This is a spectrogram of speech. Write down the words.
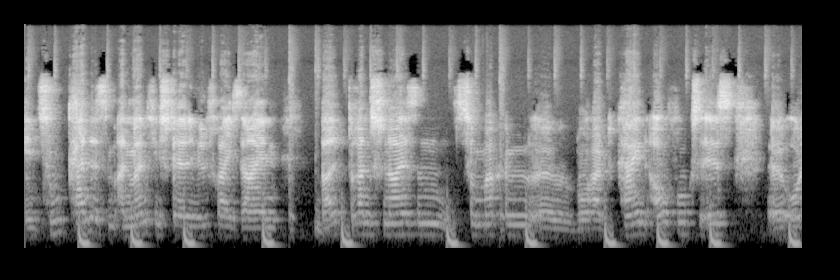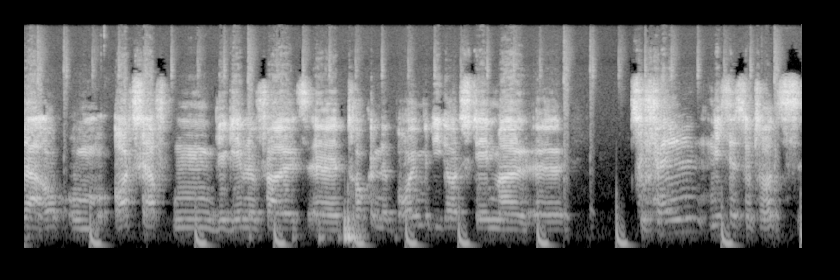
Hinzu kann es an manchen Stellen hilfreich sein, Waldbrandschneisen zu machen, äh, wo halt kein Aufwuchs ist äh, oder auch um Ortschaften, gegebenenfalls äh, trockene Bäume, die dort stehen, mal zu fällen. Nichtsdestotrotz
